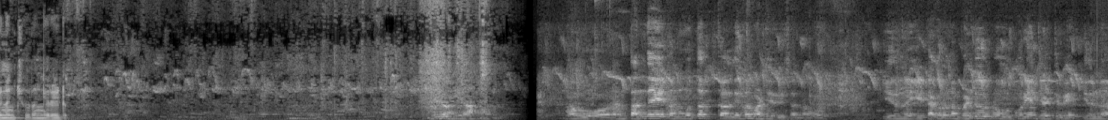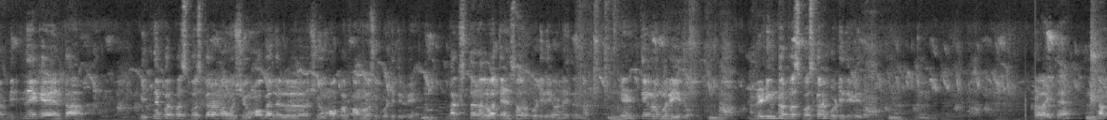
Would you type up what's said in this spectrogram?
ಇನ್ನೊಂಚೂರು ಹಂಗೆ ರೈಟು ನಾವು ನಮ್ಮ ತಂದೆ ನಮ್ಮ ಮುತ್ತದ ಕಾಲದಿಂದ ಮಾಡ್ತಿದ್ವಿ ಸರ್ ನಾವು. ಇದನ್ನ ಈ ಟಗರನ್ನ ಬಂಡೂರು ಕುರಿ ಅಂತ ಹೇಳ್ತೀವಿ. ಇದನ್ನ ಬಿತ್ತನೆಗೆ ಅಂತ ಬಿತ್ತನೆ ಪರ್ಪಸ್ಗೋಸ್ಕರ ನಾವು ಶಿವಮೊಗ್ಗದಲ್ಲಿ ಶಿವಮೊಗ್ಗ ಫಾರ್ಮ್ ಹೌಸ್ ಕೊಟ್ಟಿದ್ದೀವಿ. ಲಕ್ಷದ ನಲವತ್ತೆಂಟು ಸಾವಿರ ಕೊಟ್ಟಿದ್ದೀವಿ ಅಣ್ಣ ಇದನ್ನ. ಎಂಟು ತಿಂಗಳು ಮರಿ ಇದು. ಬ್ರೀಡಿಂಗ್ ಪರ್ಪಸ್ಗೋಸ್ಕರ ಕೊಟ್ಟಿದ್ದೀವಿ ಇದು. ಹ್ಮ್. ಐತೆ. ನಮ್ಮ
